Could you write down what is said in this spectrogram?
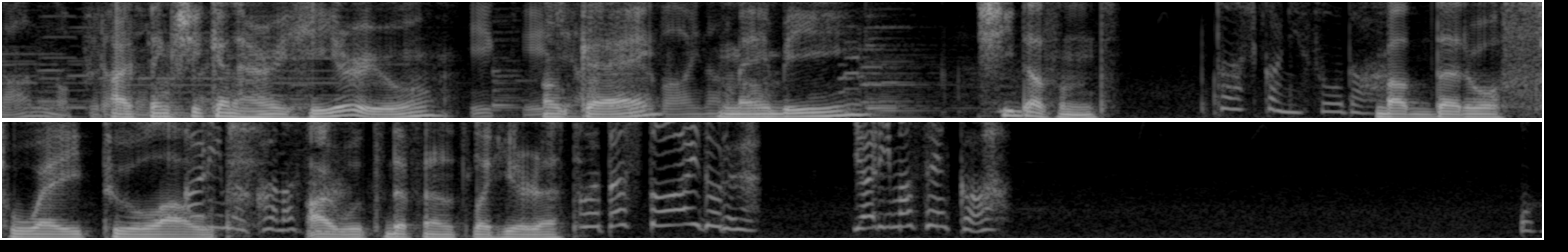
何のプラ I イドなん think she だ can よ hear you. い意地張って Okay, る場合なのか maybe she doesn't. 確かにそうだ But that was way too loud. I would definitely hear that. 私とアイドルやりませんか？お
